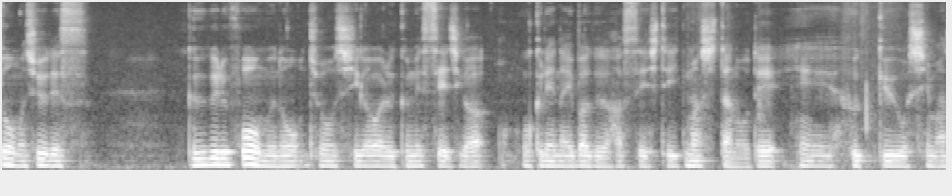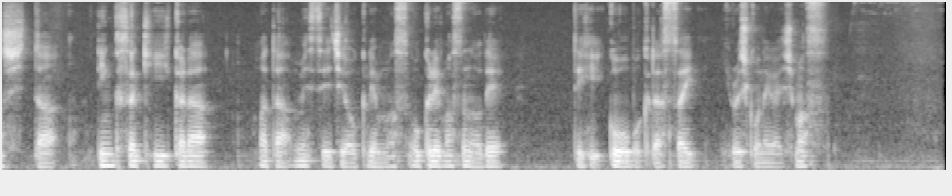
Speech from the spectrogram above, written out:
どうもしゅうです。Google フォームの調子が悪くメッセージが送れないバグが発生していましたので、えー復旧をしました。リンク先からまたメッセージが送れます送れますのでぜひご応募ください。よろしくお願いします。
